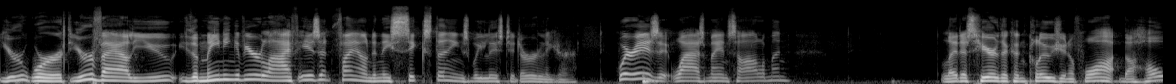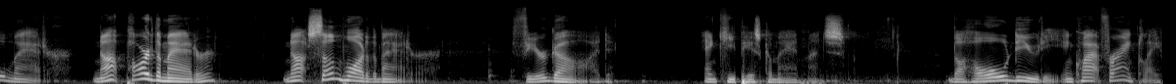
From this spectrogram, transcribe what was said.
your worth, your value, the meaning of your life isn't found in these six things we listed earlier. Where is it, wise man Solomon? Let us hear the conclusion of what? The whole matter. Not part of the matter, not somewhat of the matter. Fear God and keep His commandments. The whole duty, and quite frankly,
